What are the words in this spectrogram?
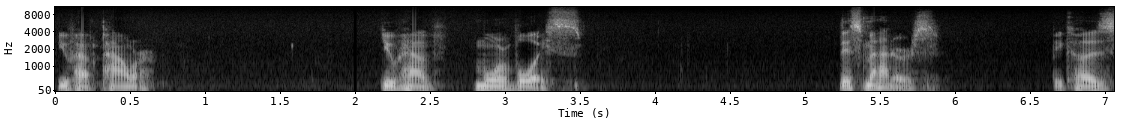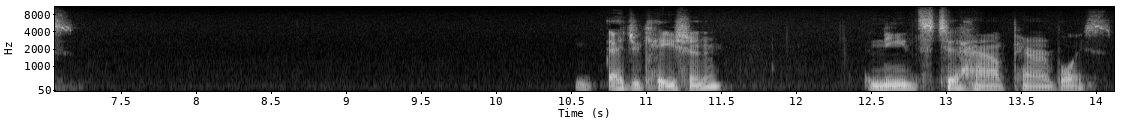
You have power. You have more voice. This matters because education needs to have parent voice.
